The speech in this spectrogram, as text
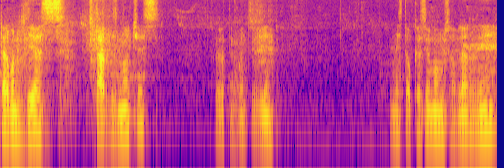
tal? Buenos días, tardes, noches. Espero te encuentres bien. En esta ocasión vamos a hablar de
